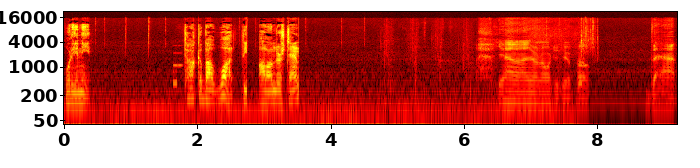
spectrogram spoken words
What do you need? Talk about what? The I'll understand. Yeah, I don't know what to do about that.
